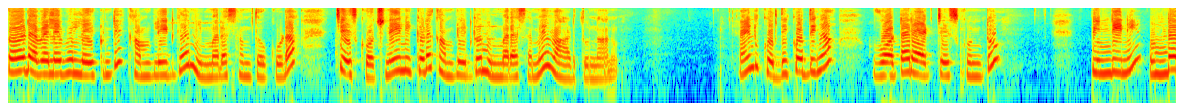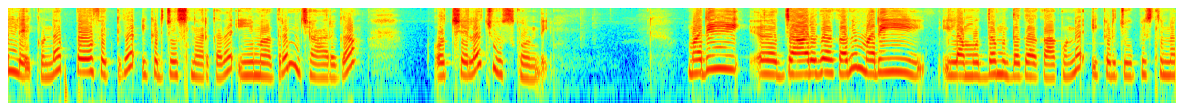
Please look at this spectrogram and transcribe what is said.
కర్డ్ అవైలబుల్ లేకుంటే కంప్లీట్గా నిమ్మరసంతో కూడా చేసుకోవచ్చు. నేను ఇక్కడ కంప్లీట్గా నిమ్మరసమే వాడుతున్నాను. అండ్ కొద్ది కొద్దిగా వాటర్ యాడ్ చేసుకుంటూ పిండిని ఉండలు లేకుండా పర్ఫెక్ట్గా ఇక్కడ చూస్తున్నారు కదా ఈ మాత్రం జారుగా వచ్చేలా చూసుకోండి. మరీ జారుగా కాదు మరీ ఇలా ముద్ద ముద్దగా కాకుండా ఇక్కడ చూపిస్తున్న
